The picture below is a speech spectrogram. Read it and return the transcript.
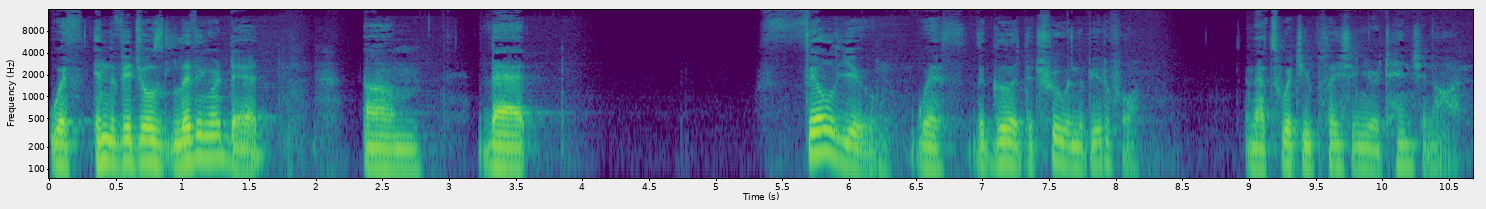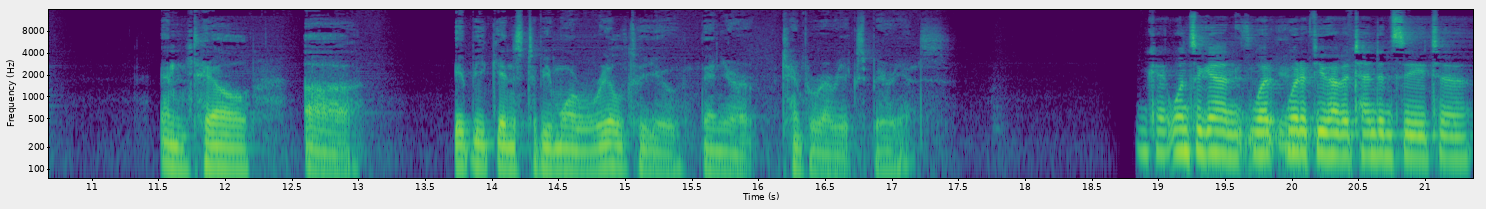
with individuals, living or dead, um, that fill you with the good, the true, and the beautiful. And that's what you're placing your attention on until uh, it begins to be more real to you than your temporary experience. Okay, once again, what, what if you have a tendency to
